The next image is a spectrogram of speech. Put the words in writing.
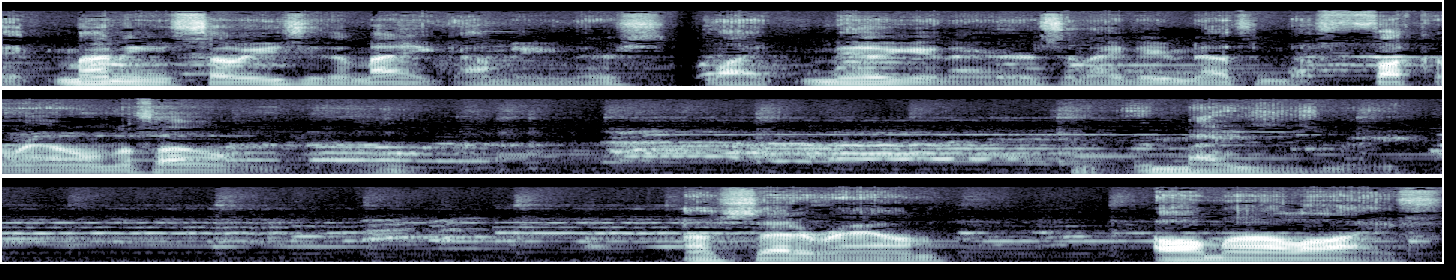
it, money is so easy to make. I mean, there's like millionaires, and they do nothing but fuck around on the phone. You know? It amazes me. I've sat around all my life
